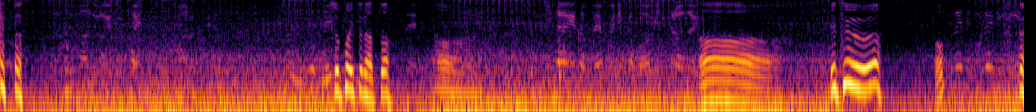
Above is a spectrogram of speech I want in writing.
쇼파이트 났어? 네. 어, 이상에서 빼보니까 몸이 틀어져 있고 어. 히트! 어? 놀래미 놀래미.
